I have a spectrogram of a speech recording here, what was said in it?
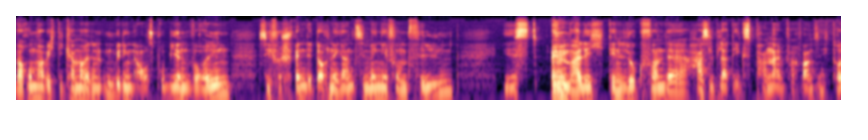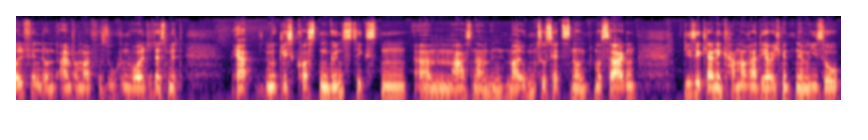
warum habe ich die Kamera denn unbedingt ausprobieren wollen? Sie verschwendet doch eine ganze Menge vom Film ist, weil ich den Look von der Hasselblatt X-Pan einfach wahnsinnig toll finde und einfach mal versuchen wollte, das mit ja, möglichst kostengünstigsten ähm, Maßnahmen mal umzusetzen und muss sagen, diese kleine Kamera, die habe ich mit einem ISO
